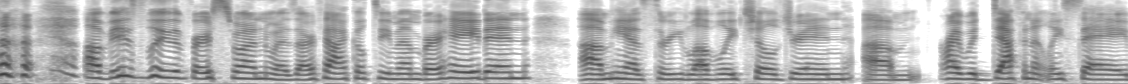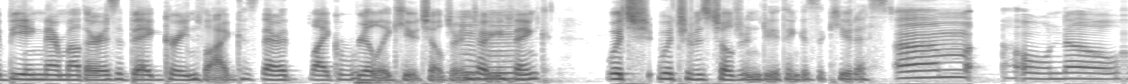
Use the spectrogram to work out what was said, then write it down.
obviously, the first one was our faculty member Hayden. Um, he has three lovely children. Um, I would definitely say being their mother is a big green flag because they're like really cute children, don't you Mhm. think? Which which of his children do you think is the cutest? um. Oh no.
